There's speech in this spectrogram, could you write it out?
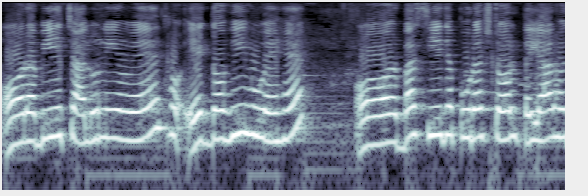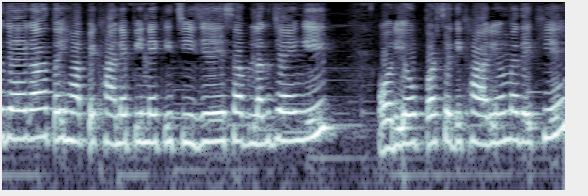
और अभी ये चालू नहीं हुए हैं तो एक दो ही हुए हैं और बस ये जब पूरा स्टॉल तैयार हो जाएगा तो यहाँ पे खाने पीने की चीज़ें सब लग जाएँगी और ये ऊपर से दिखा रही हूँ मैं, देखिए।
